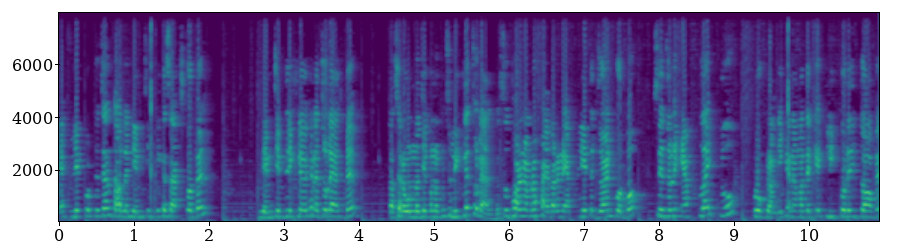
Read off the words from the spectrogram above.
অ্যাফিলিয়েট করতে চান, তাহলে নেমচিম্প লিখে সার্চ করবেন। নেমচিম্প লিখলে এখানে চলে আসবে। তাছাড়া অন্য যে কোনো কিছু লিখলে চলে আসবে। সো ধরেন আমরা ফাইবারের অ্যাফিলিয়েটে জয়েন করব, সেজন্য অ্যাপ্লাই টু প্রোগ্রাম এখানে আমাদেরকে ক্লিক করে দিতে হবে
